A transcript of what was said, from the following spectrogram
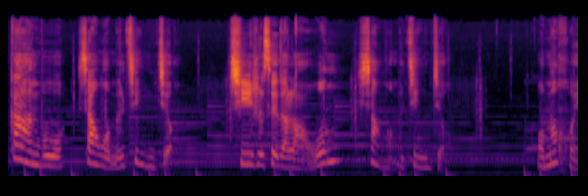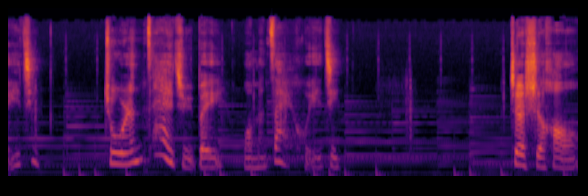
干部向我们敬酒，七十岁的老翁向我们敬酒。我们回敬，主人再举杯，我们再回敬。这时候，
